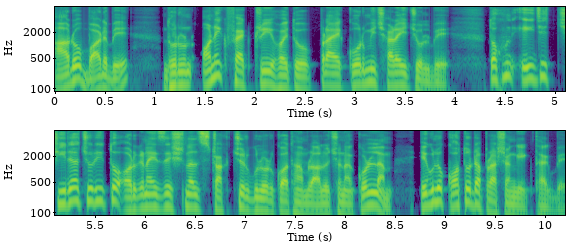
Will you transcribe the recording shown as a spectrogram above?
আরও বাড়বে, ধরুন অনেক ফ্যাক্টরি হয়তো প্রায় কর্মী ছাড়াই চলবে, তখন এই যে চিরাচরিত অর্গানাইজেশনাল স্ট্রাকচারগুলোর কথা আমরা আলোচনা করলাম, এগুলো কতটা প্রাসঙ্গিক থাকবে?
